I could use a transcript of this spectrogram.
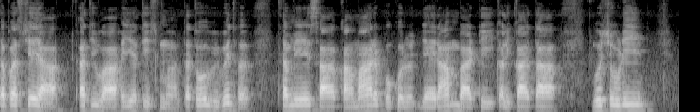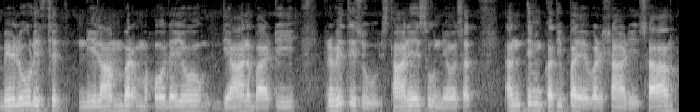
तपस्यया अतिवाहयति स्म। ततो विविधसमये सा कामारपुकुर जयरामबाटी कलिकाता घुसुड़ी बेलूर स्थित नीलांबर महोदयोद्यानबाटी प्रभृतिषु स्थानेषु न्यवसत। अंतिम कतिपय वर्षा सा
